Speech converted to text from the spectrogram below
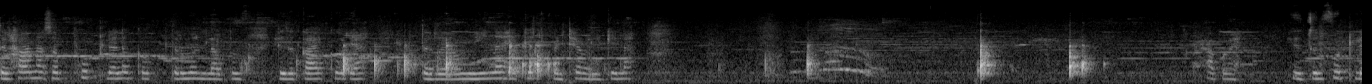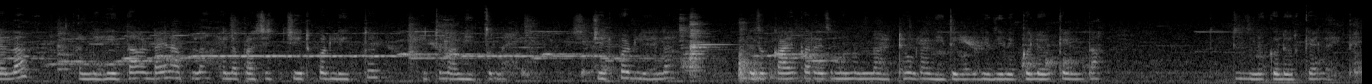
तर हा ना असा फुटलेला कप तर म्हणलं आपण ह्याचं काय करूया? तर मी ना हे कचपेन ठेवायला केला. आपण इथून फुटलेला आणि ही दांड आहे ना आपला ह्याला प्राशी अशी पडली इथून इथून आणि इथून नाही अशी पडली ह्याला. त्याचं काय करायचं म्हणून नाही ठेवलं आणि इथे बघ दीदीने कलर केला दीदीने कलर केला इथे.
